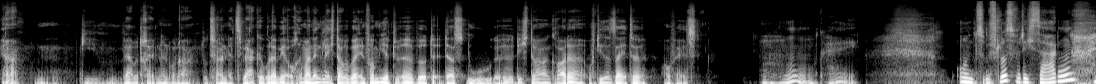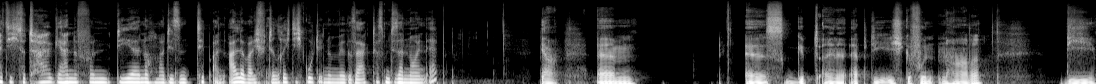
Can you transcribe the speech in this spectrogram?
ja, die Werbetreibenden oder sozialen Netzwerke oder wer auch immer dann gleich darüber informiert äh, wird, dass du äh, dich da gerade auf dieser Seite aufhältst. Mhm, okay. Und zum Schluss würde ich sagen, hätte ich total gerne von dir nochmal diesen Tipp an alle, weil ich finde den richtig gut, den du mir gesagt hast mit dieser neuen App. Ja, ähm, es gibt eine App, die ich gefunden habe, die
